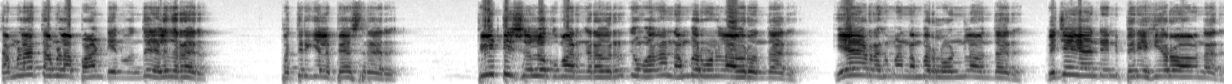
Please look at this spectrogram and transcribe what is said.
தமிழா தமிழா பாண்டியன் வந்து எழுதுறாரு. பத்திரிக்கையில் பேசுறாரு. பிடி செல்வகுமார்ங்கிறவர் இருக்கும்போது தான் நம்பர் ஒன்ல அவர் வந்தார். ஏஆர் ரஹ்மான் நம்பர் ஒன்ல வந்தார். விஜய் ஆண்டனி பெரிய ஹீரோ ஆனார்.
